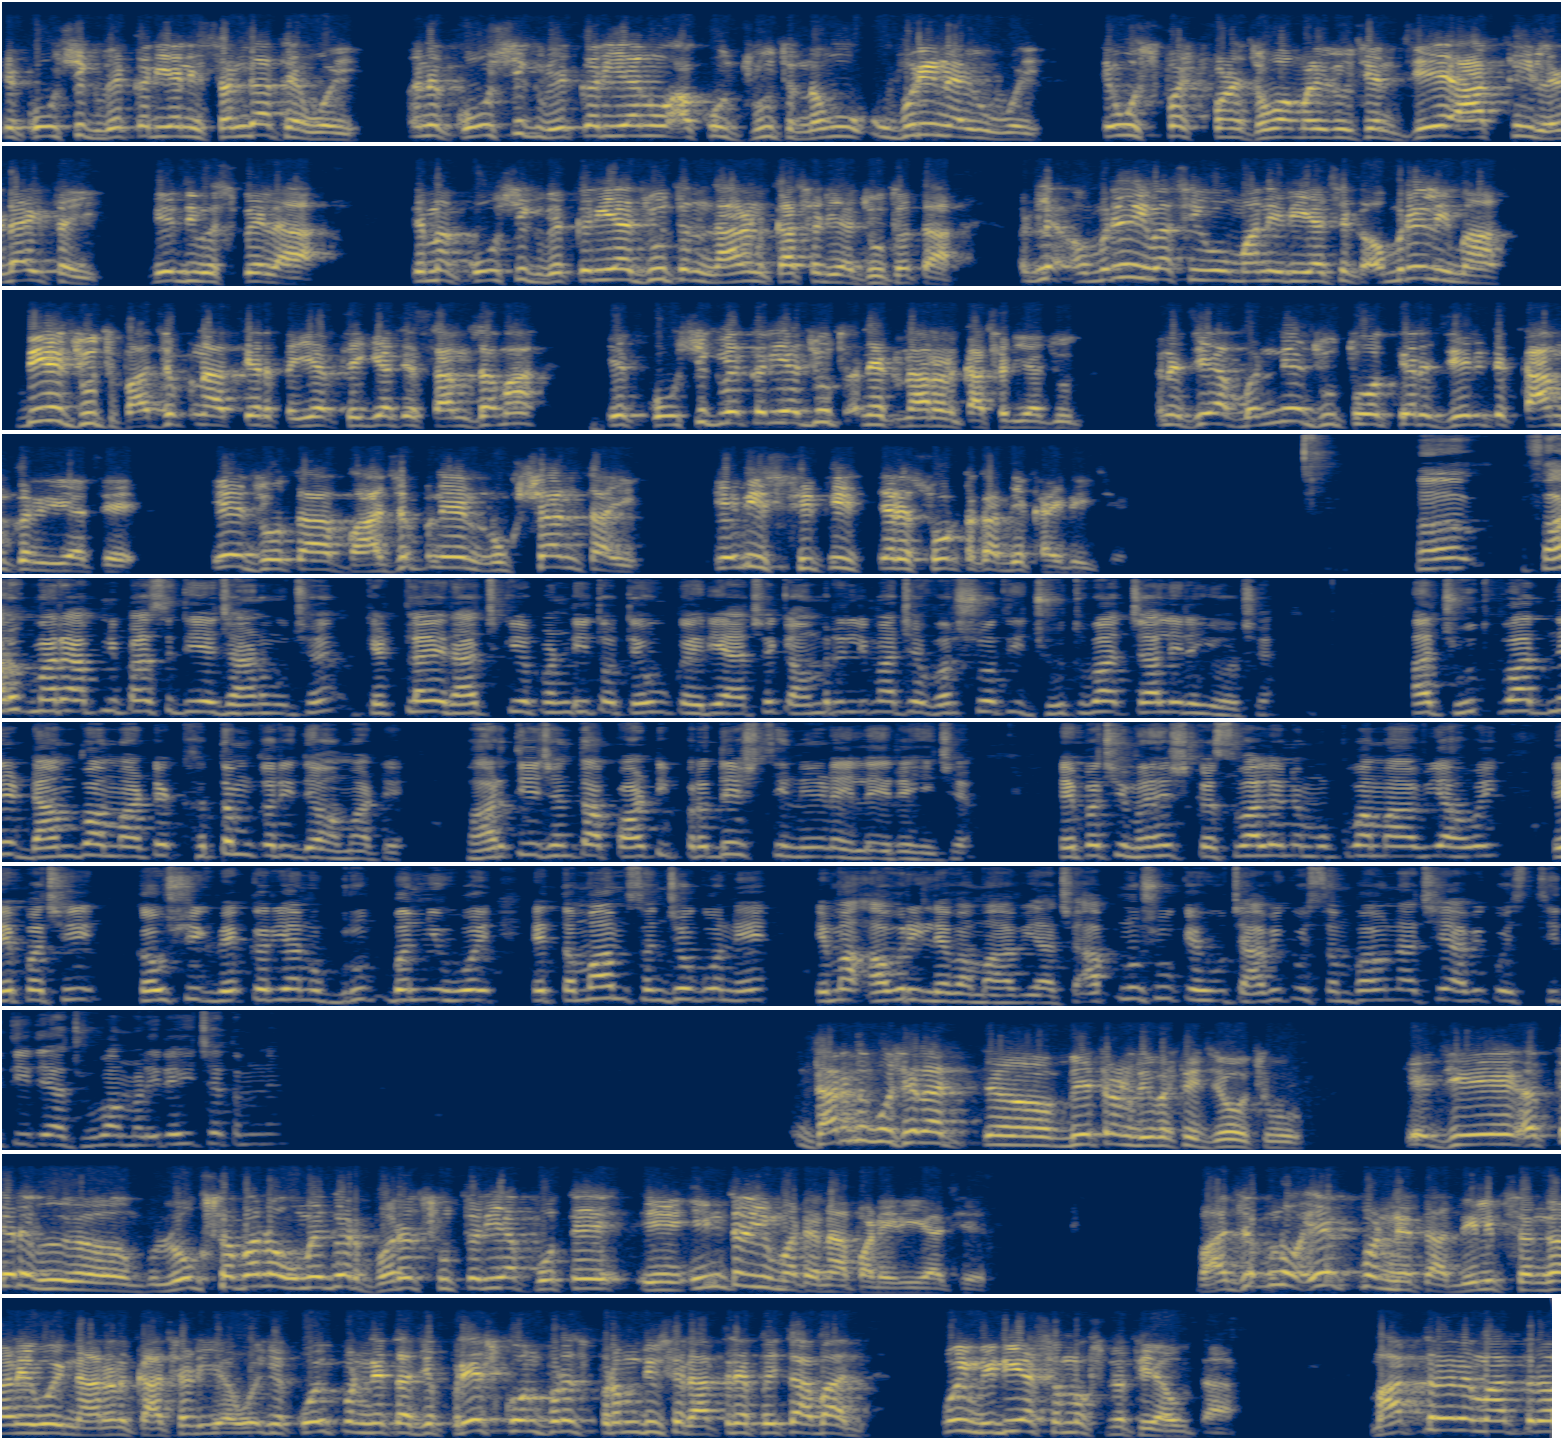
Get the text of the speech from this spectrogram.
કે કૌશિક વેકરિયાની સંગાથે હોય અને કૌશિક વેકરિયાનું આખું જૂથ નવું ઉભરીને આવ્યું હોય તેવું સ્પષ્ટપણે જોવા મળી રહ્યું છે જે આખી લડાઈ થઈ બે દિવસ પહેલા તેમાં કૌશિક વેકરિયા જૂથ અને નારણ કાછડિયા જૂથ હતા. એટલે અમરેલી વાસીઓ માની રહ્યા છે કે અમરેલીમાં બે જૂથ ભાજપના અત્યારે તૈયાર થઈ ગયા છે. સામસામાં એક કૌશિક વેકરિયા જૂથ અને એક નારણ કાછડિયા જૂથ. અને જે આ બંને જૂથો અત્યારે જે રીતે કામ કરી રહ્યા છે, એ જોતા ભાજપને નુકસાન થાય એવી સ્થિતિ અત્યારે સો ટકા દેખાઈ રહી છે. ફારૂક, મારે આપની પાસેથી એ જાણવું છે, કેટલાય રાજકીય પંડિતો તેવું કહી રહ્યા છે કે અમરેલીમાં જે વર્ષોથી જૂથવાદ ચાલી રહ્યો છે આ જૂથવાદને ડામવા માટે ખતમ કરી દેવા માટે ભારતીય જનતા પાર્ટી પ્રદેશથી નિર્ણય લઈ રહી છે. એ પછી મહેશ કસવાલેને મૂકવામાં આવ્યા હોય, એ પછી કૌશિક વેકરિયાનું ગ્રુપ બન્યું હોય, એ તમામ સંજોગોને એમાં આવરી લેવામાં આવ્યા છે. આપનું શું કહેવું છે? આવી કોઈ સંભાવના છે? આવી કોઈ સ્થિતિ ત્યાં જોવા મળી રહી છે તમને? ધાર્મિક હું બે ત્રણ દિવસથી જોઉં છું કે જે અત્યારે લોકસભાનો ઉમેદવાર ભરત સુતરિયા પોતે ઇન્ટરવ્યુ માટે ના પાડી રહ્યા છે. ભાજપનો એક પણ નેતા, દિલીપ સંઘાણી હોય, નારણ કાછડિયા હોય, કે કોઈ પણ નેતા જે પ્રેસ કોન્ફરન્સ પરમ દિવસે રાત્રે પૈતા બાદ કોઈ મીડિયા સમક્ષ નથી આવતા. માત્ર ને માત્ર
